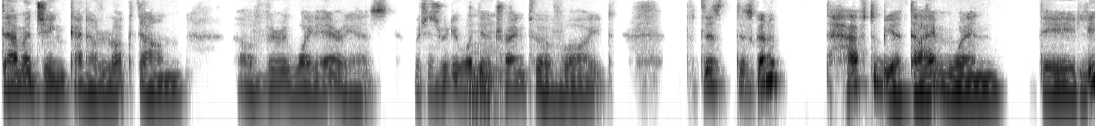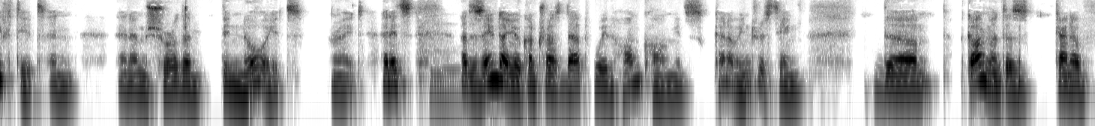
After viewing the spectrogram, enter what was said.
damaging kind of lockdown of very wide areas, which is really what mm. they're trying to avoid. But there's there's gonna have to be a time when they lift it, and and I'm sure that they know it, right? And it's mm. at the same time you contrast that with Hong Kong. It's kind of interesting. The government has kind of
